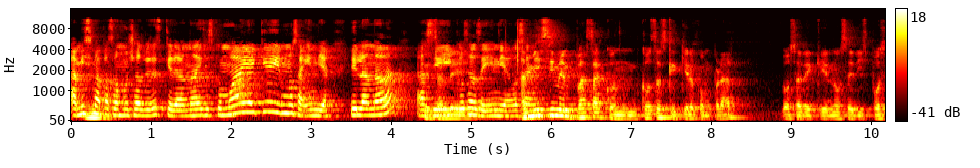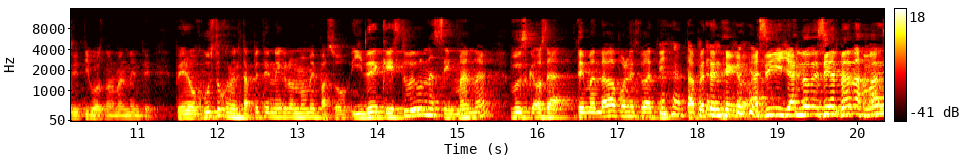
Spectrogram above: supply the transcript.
A mí sí me ha pasado muchas veces que de la nada dices como, ay, hay que irnos a India. Y de la nada, así, sale- cosas de India. O sea, a mí sí me pasa con cosas que quiero comprar. O sea, de que no sé, dispositivos normalmente. Pero justo con el tapete negro no me pasó. Y de que estuve una semana, busca, o sea, te mandaba ponle tú a ti, tapete, negro. Así y ya no decía nada más.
